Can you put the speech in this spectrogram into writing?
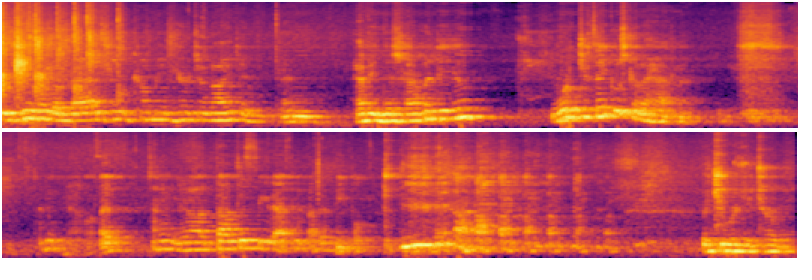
Could you have imagined coming here tonight and, and having this happen to you? What did you think was going to happen? I don't know. I, I don't know. I thought to see that from other people. But you were determined.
